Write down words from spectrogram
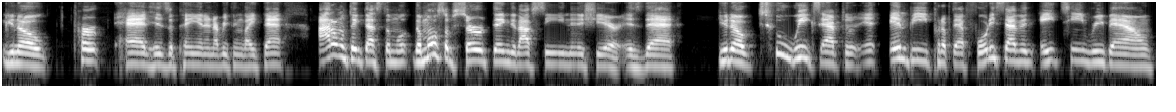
you know, Perk had his opinion and everything like that. I don't think that's the most the most absurd thing that I've seen this year is that you know, two weeks after MB put up that 47, 18 rebound,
